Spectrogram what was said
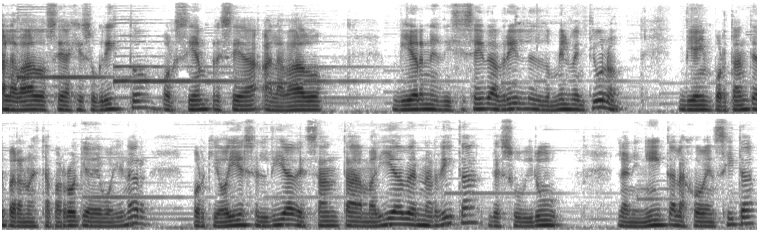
Alabado sea Jesucristo, por siempre sea alabado. Viernes 16 de abril del 2021, día importante para nuestra parroquia de Boyenar, porque hoy es el día de Santa María Bernardita de Subirú, la niñita, la jovencita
